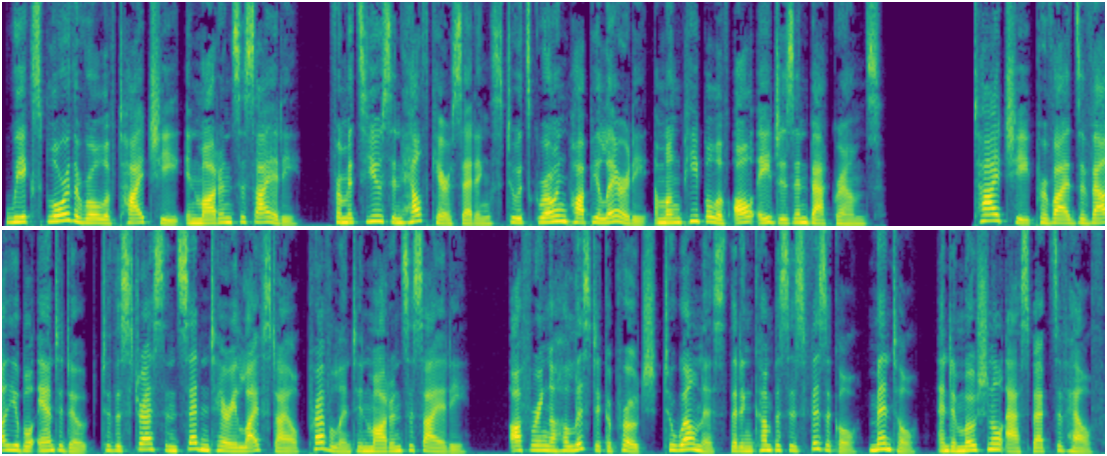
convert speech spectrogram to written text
We explore the role of Tai Chi in modern society, from its use in healthcare settings to its growing popularity among people of all ages and backgrounds. Tai Chi provides a valuable antidote to the stress and sedentary lifestyle prevalent in modern society, offering a holistic approach to wellness that encompasses physical, mental, and emotional aspects of health.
